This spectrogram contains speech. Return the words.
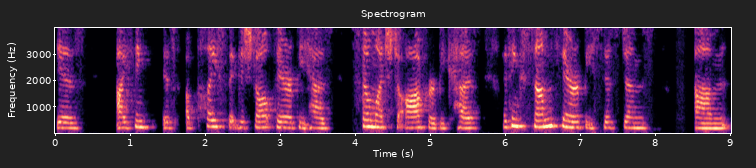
is i think is a place that gestalt therapy has so much to offer because i think some therapy systems um,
